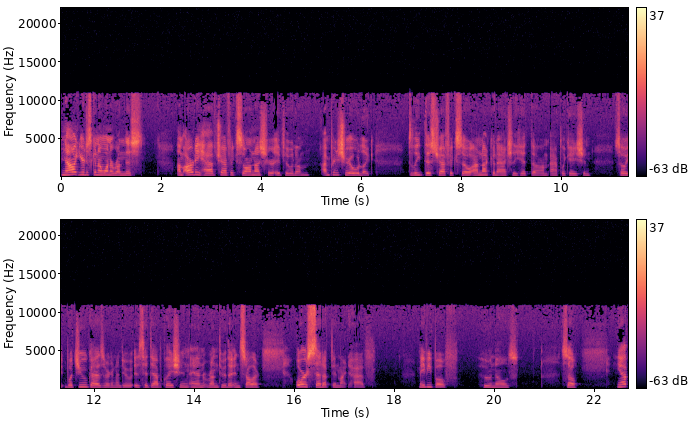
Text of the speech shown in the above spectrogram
now you're just going to want to run this. Um, I already have traffic, so I'm not sure if it would, um, I'm pretty sure it would, like, delete this traffic, so I'm not going to actually hit the um, application. So what you guys are going to do is hit the application and run through the installer or setup it might have. Maybe both. Who knows? So, yep,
